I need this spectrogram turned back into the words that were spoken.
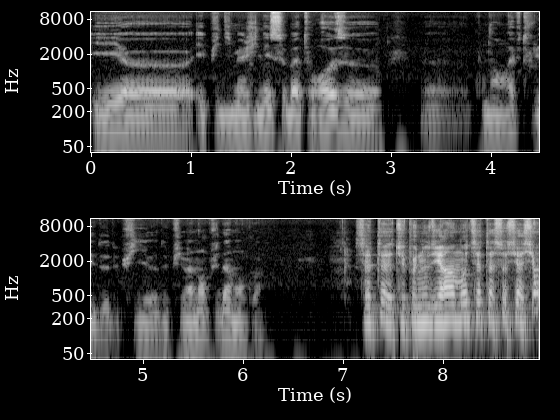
et, et puis d'imaginer ce bateau rose qu'on a en rêve tous les deux depuis, depuis maintenant plus d'un an. Quoi tu peux nous dire un mot de cette association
